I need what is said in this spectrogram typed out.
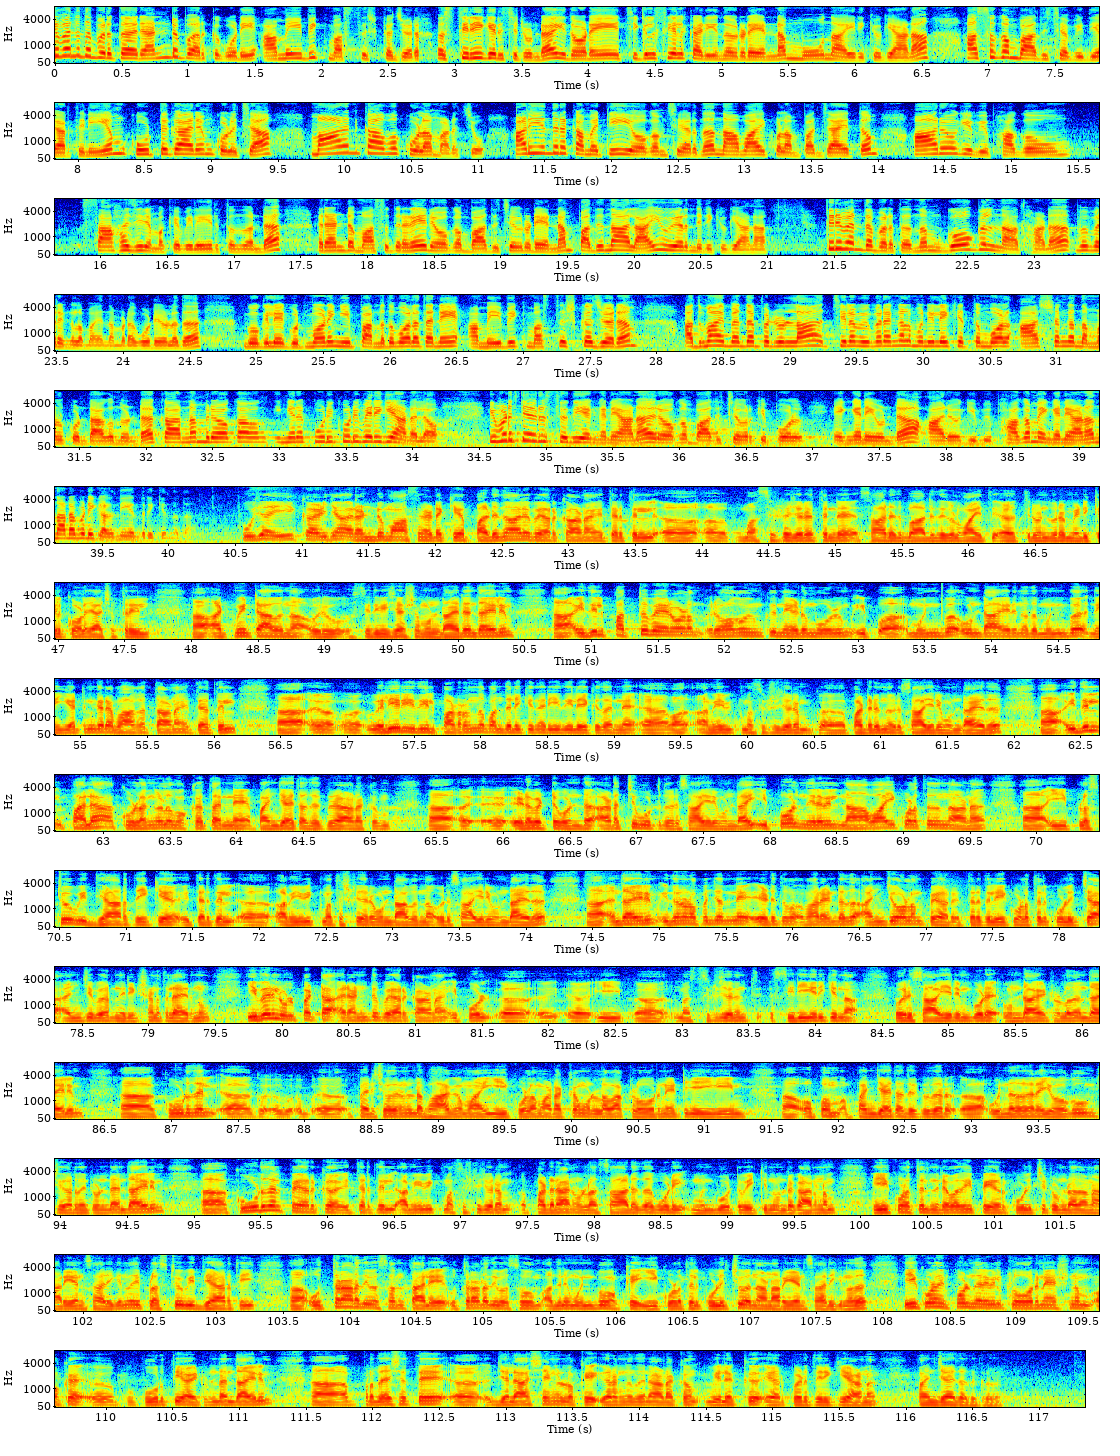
തിരുവനന്തപുരത്ത് രണ്ട് പേർക്ക് കൂടി അമീബിക് മസ്തിഷ്ക ജ്വരം സ്ഥിരീകരിച്ചിട്ടുണ്ട്. ഇതോടെ ചികിത്സയിൽ കഴിയുന്നവരുടെ എണ്ണം മൂന്നായിരിക്കുകയാണ്. അസുഖം ബാധിച്ച വിദ്യാർത്ഥിനിയും കൂട്ടുകാരും കുളിച്ച മാഴൻകാവ് കുളം അടച്ചു. അടിയന്തര കമ്മിറ്റി യോഗം ചേർന്ന് നാവായിക്കുളം പഞ്ചായത്തും ആരോഗ്യ വിഭാഗവും സാഹചര്യമൊക്കെ വിലയിരുത്തുന്നുണ്ട്. രണ്ട് മാസത്തിനിടെ രോഗം ബാധിച്ചവരുടെ എണ്ണം പതിനാലായി ഉയർന്നിരിക്കുകയാണ്. തിരുവനന്തപുരത്ത് നിന്നും ഗോകുൽനാഥാണ് വിവരങ്ങളുമായി നമ്മുടെ കൂടെയുള്ളത്. ഗോകുലെ ഗുഡ് മോർണിംഗ് ഈ പറഞ്ഞതുപോലെ തന്നെ അമീബിക് മസ്തിഷ്ക ജ്വരം അതുമായി ബന്ധപ്പെട്ടുള്ള ചില വിവരങ്ങൾ മുന്നിലേക്ക് എത്തുമ്പോൾ ആശങ്ക നമ്മൾക്കുണ്ടാകുന്നുണ്ട്. കാരണം രോഗം ഇങ്ങനെ കൂടിക്കൂടി വരികയാണല്ലോ. ഇവിടുത്തെ ഒരു സ്ഥിതി എങ്ങനെയാണ്? രോഗം ബാധിച്ചവർക്ക് ഇപ്പോൾ എങ്ങനെയുണ്ട്? ആരോഗ്യ വിഭാഗം എങ്ങനെയാണ് നടപടികൾ നിയന്ത്രിക്കുന്നത്? പൂജ ഈ കഴിഞ്ഞ രണ്ട് മാസത്തിനിടയ്ക്ക് പതിനാല് പേർക്കാണ് ഇത്തരത്തിൽ മസ്തിഷ്ക ജ്വരത്തിന്റെ സാധ്യത ബാധിതകളുമായി തിരുവനന്തപുരം മെഡിക്കൽ കോളേജ് ആശുപത്രിയിൽ അഡ്മിറ്റ് ആകുന്ന ഒരു സ്ഥിതിവിശേഷം ഉണ്ടായത്. എന്തായാലും ഇതിൽ പത്ത് പേരോളം രോഗവിമുക്തി നേടുമ്പോഴും ഇപ്പോൾ മുൻപ് ഉണ്ടായിരുന്നത് മുൻപ് നെയ്യാറ്റിൻകര ഭാഗത്താണ് ഇത്തരത്തിൽ വലിയ രീതിയിൽ പടർന്ന് പന്തലിക്കുന്ന രീതിയിലേക്ക് തന്നെ അമീബിക് മസ്തിഷ്ക ജ്വരം പടരുന്ന ഒരു സാഹചര്യം ഉണ്ടായത്. ഇതിൽ പല കുളങ്ങളും ഒക്കെ തന്നെ പഞ്ചായത്ത് അധികൃതർ അടക്കം ഇടപെട്ടുകൊണ്ട് അടച്ചുപൂട്ടുന്ന ഒരു സാഹചര്യം ഉണ്ടായി. ഇപ്പോൾ നിലവിൽ നാവായിക്കുളത്ത് നിന്നാണ് ഈ പ്ലസ് ടു വിദ്യാർത്ഥിക്ക് ഇത്തരത്തിൽ അമീബിക് മസ്തിഷ്കജ്വരം ഉണ്ടാകുന്ന ഒരു സാഹചര്യം ഉണ്ടായത്. എന്തായാലും ഇതിനോടൊപ്പം തന്നെ എടുത്ത് പറയേണ്ടത് അഞ്ചോളം പേർ ഇത്തരത്തിൽ ഈ കുളത്തിൽ കുളിച്ച അഞ്ച് പേർ നിരീക്ഷണത്തിലായിരുന്നു. ഇവരിൽ ഉൾപ്പെട്ട രണ്ട് പേർക്കാണ് ഇപ്പോൾ ഈ മസ്തിഷ്കജ്വരം മസ്തിഷ്ക സ്ഥിരീകരിക്കുന്ന ഒരു സാഹചര്യം കൂടെ ഉണ്ടായിട്ടുള്ളത്. എന്തായാലും കൂടുതൽ പരിശോധനകളുടെ ഭാഗമായി ഈ കുളം അടക്കമുള്ളവ ക്ലോറിനേറ്റ് ചെയ്യുകയും ഒപ്പം പഞ്ചായത്ത് അധികൃതർ ഉന്നതതല യോഗവും ചേർന്നിട്ടുണ്ട്. എന്തായാലും കൂടുതൽ പേർക്ക് ഇത്തരത്തിൽ അമീബിക് മസ്തിഷ്കജ്വരം പടരാനുള്ള സാധ്യത കൂടി മുൻപോട്ട് വയ്ക്കുന്നുണ്ട്. കാരണം ഈ കുളത്തിൽ നിരവധി പേർ കുളിച്ചിട്ടുണ്ടെന്നാണ് അറിയാൻ സാധിക്കുന്നത്. ഈ പ്ലസ് ടു വിദ്യാർത്ഥി ഉത്രാട ദിവസം തലേ ഉത്രാട ദിവസവും അതിനു മുൻപുമൊക്കെ ഈ കുളത്തിൽ കുളിച്ചു എന്നാണ് അറിയാൻ സാധിക്കുന്നത്. ഈ കുളം ഇപ്പോൾ നിലവിൽ ക്ലോറിനേഷനും ഒക്കെ പൂർത്തിയായിട്ടുണ്ട്. എന്തായാലും പ്രദേശത്തെ ജലാശയങ്ങളിലൊക്കെ ഇറങ്ങുന്നതിനടക്കം വിലക്ക് ഏർപ്പെടുത്തിയിരിക്കുകയാണ് പഞ്ചായത്ത് അധികൃതർ.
